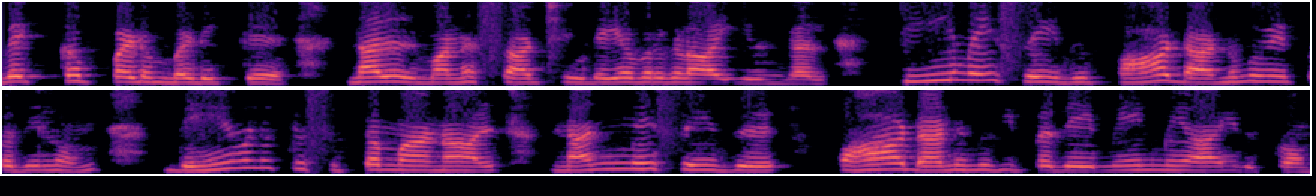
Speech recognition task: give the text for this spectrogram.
வெட்கப்படும்படிக்கு நல் மனசாட்சி உடையவர்களாயிருங்கள். தீமை செய்து பாட அனுபவிப்பதிலும் தேவனுக்கு சித்தமானால் நன்மை செய்து பாட அனுபவிப்பதே மேன்மையா இருக்கும்.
